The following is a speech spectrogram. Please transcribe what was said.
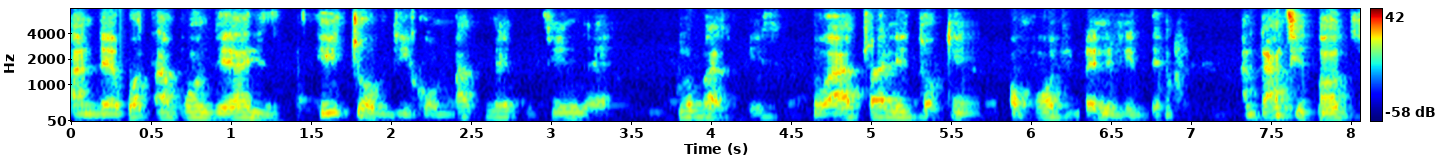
and uh, what happened there is each of the compartments within the global space were actually talking of what to benefit them, and that is not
